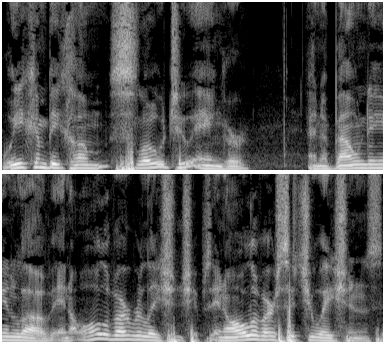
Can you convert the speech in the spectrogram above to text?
we can become slow to anger and abounding in love in all of our relationships, in all of our situations,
